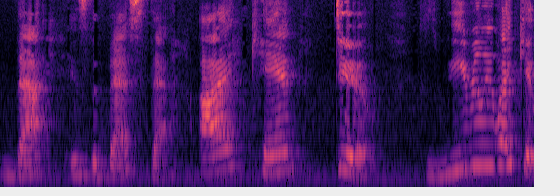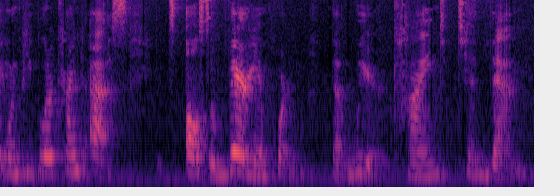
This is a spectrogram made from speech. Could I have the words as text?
that is the best that I can do. Because we really like it when people are kind to us. It's also very important that we're kind to them.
